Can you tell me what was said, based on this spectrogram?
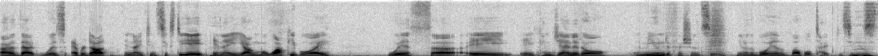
uh, that was ever done in 1968 in a young Milwaukee boy with uh, a, a congenital immune deficiency, you know, the boy in the bubble type disease.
